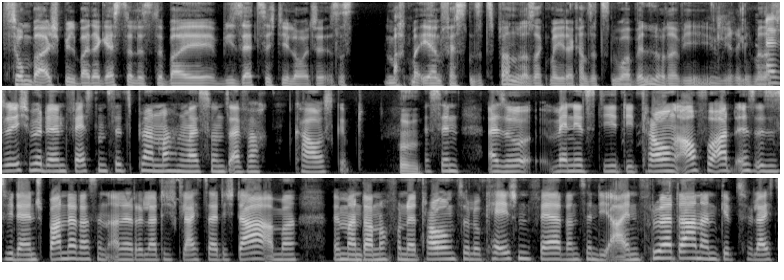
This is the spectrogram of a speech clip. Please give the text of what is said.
zum Beispiel bei der Gästeliste, bei wie setze ich die Leute, ist es Macht man eher einen festen Sitzplan oder sagt man, jeder kann sitzen, wo er will? Oder wie, wie regelt man das? Also ich würde einen festen Sitzplan machen, weil es sonst einfach Chaos gibt. Mhm. Es sind, also wenn jetzt die, die Trauung auch vor Ort ist, ist es wieder entspannter, da sind alle relativ gleichzeitig da, aber wenn man dann noch von der Trauung zur Location fährt, dann sind die einen früher da, dann gibt es vielleicht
